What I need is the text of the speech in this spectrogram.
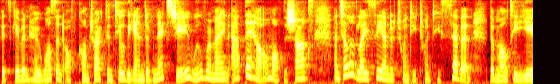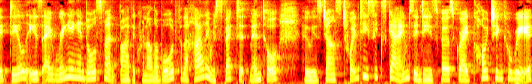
Fitzgibbon, who wasn't off contract until the end of next year, will remain at the helm of the Sharks until at least the end of 2027. The multi year deal is a ringing endorsement by the Cronulla board for the highly respected mentor, who is just 26 games into his first grade coaching career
